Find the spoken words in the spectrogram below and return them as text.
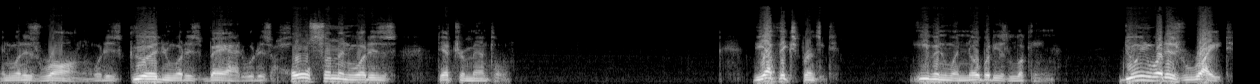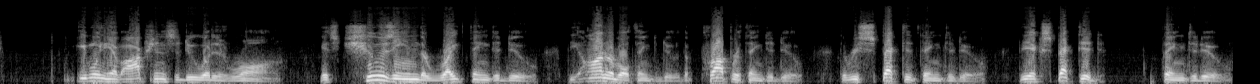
and what is wrong, what is good and what is bad, what is wholesome and what is detrimental? The ethics principle, even when nobody is looking. Doing what is right, even when you have options to do what is wrong. It's choosing the right thing to do, the honorable thing to do, the proper thing to do, the respected thing to do the expected thing to do.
